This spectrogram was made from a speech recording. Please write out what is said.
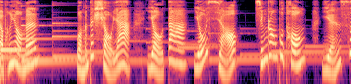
小朋友们，我们的手呀，有大有小，形状不同，颜色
